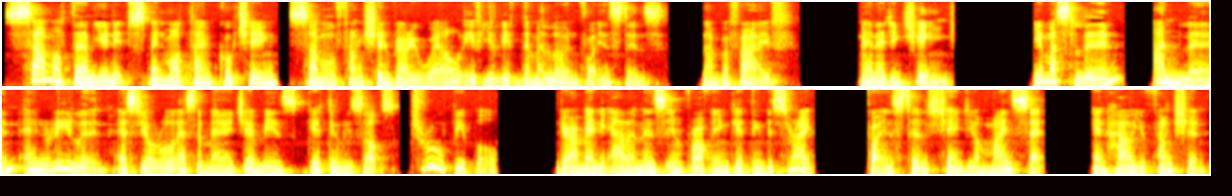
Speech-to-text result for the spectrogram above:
Some of them you need to spend more time coaching, some will function very well if you leave them alone, for instance. Number five, managing change. You must learn, unlearn, and relearn, as your role as a manager means getting results through people. There are many elements involved in getting this right. For instance, changing your mindset and how you function,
